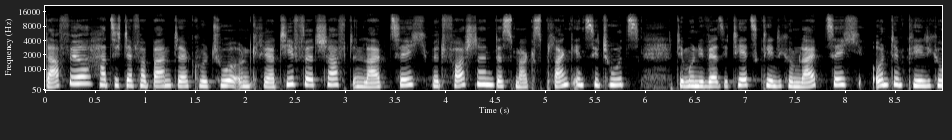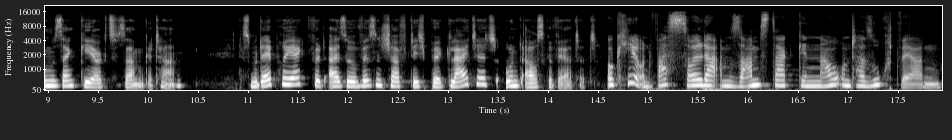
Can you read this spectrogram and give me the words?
Dafür hat sich der Verband der Kultur- und Kreativwirtschaft in Leipzig mit Forschenden des Max-Planck-Instituts, dem Universitätsklinikum Leipzig und dem Klinikum St. Georg zusammengetan. Das Modellprojekt wird also wissenschaftlich begleitet und ausgewertet. Okay, und was soll da am Samstag genau untersucht werden?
